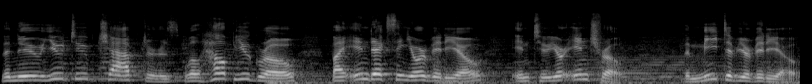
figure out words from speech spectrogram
The new YouTube chapters will help you grow by indexing your video into your intro, the meat of your video,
